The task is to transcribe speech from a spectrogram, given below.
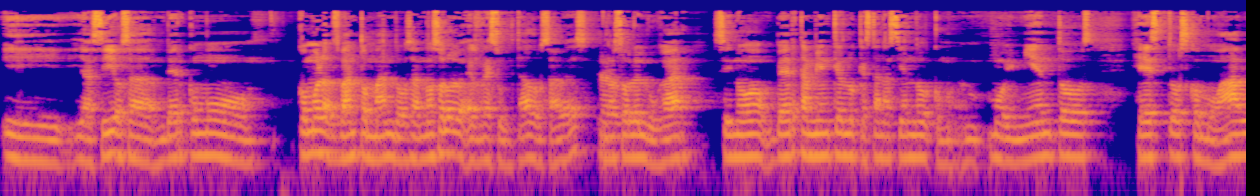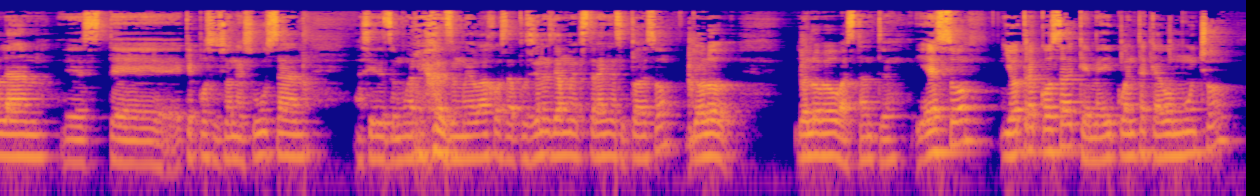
y, y, así, o sea, ver cómo, cómo las van tomando, o sea, no solo el resultado, ¿sabes? No solo el lugar, sino ver también qué es lo que están haciendo, como movimientos, gestos, cómo hablan, este, qué posiciones usan, así desde muy arriba, desde muy abajo, o sea, posiciones ya muy extrañas y todo eso. Yo lo, yo lo veo bastante. Y eso, y otra cosa que me di cuenta que hago mucho,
